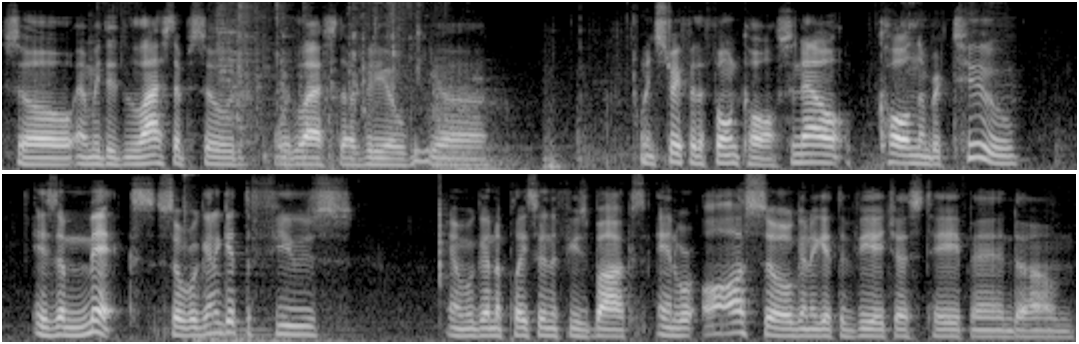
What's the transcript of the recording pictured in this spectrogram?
So and we did the last episode or the last uh, video. We uh, went straight for the phone call. So now call number two is a mix. So we're gonna get the fuse and we're gonna place it in the fuse box, and we're also gonna get the VHS tape and um,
